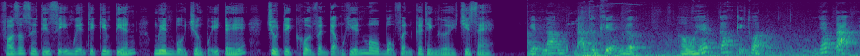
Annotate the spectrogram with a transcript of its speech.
Phó giáo sư tiến sĩ Nguyễn Thị Kim Tiến, nguyên Bộ trưởng Bộ Y tế, Chủ tịch Hội vận động hiến mô bộ phận cơ thể người chia sẻ. Việt Nam đã thực hiện được hầu hết các kỹ thuật ghép tạng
